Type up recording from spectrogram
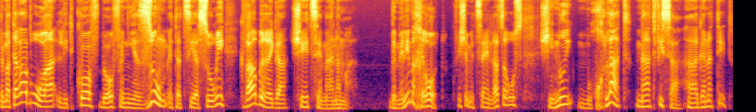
במטרה ברורה לתקוף באופן יזום את הצי הסורי כבר ברגע שיצא מהנמל. במילים אחרות, כפי שמציין לצרוס, שינוי מוחלט מהתפיסה ההגנתית.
